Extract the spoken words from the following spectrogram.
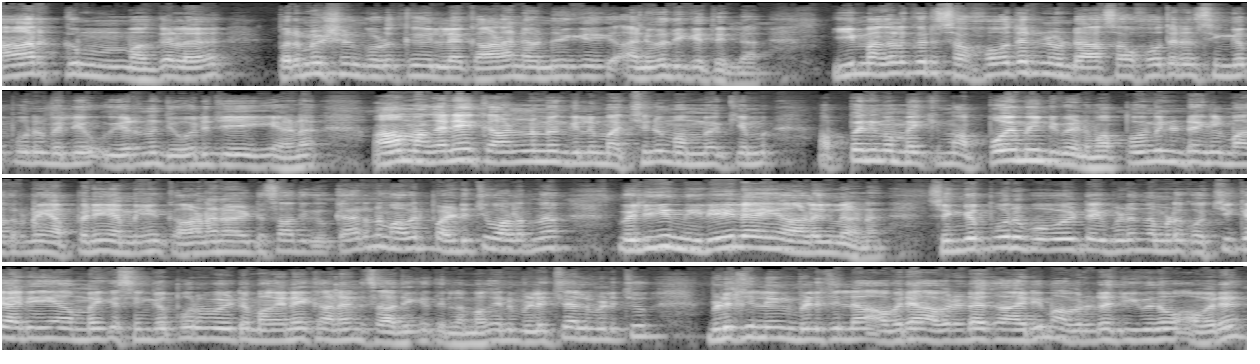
ആർക്കും മകൾ പെർമിഷൻ കൊടുക്കുകയില്ല കാണാൻ അനുവദിക്ക അനുവദിക്കത്തില്ല. ഈ മകൾക്കൊരു സഹോദരനുണ്ട്. ആ സഹോദരൻ സിംഗപ്പൂരിൽ വലിയ ഉയർന്ന ജോലി ചെയ്യുകയാണ്. ആ മകനെ കാണണമെങ്കിലും അച്ഛനും അമ്മയ്ക്കും അപ്പനും അമ്മയ്ക്കും അപ്പോയിൻമെന്റ് വേണം. അപ്പോയിൻമെന്റ് ഉണ്ടെങ്കിൽ മാത്രമേ അപ്പനെയും അമ്മയും കാണാനായിട്ട് സാധിക്കൂ. കാരണം അവർ പഠിച്ച് വളർന്ന വലിയ നിലയിലായ ആളുകളാണ്. സിംഗപ്പൂർ പോയിട്ട് ഇവിടെ നമ്മുടെ കൊച്ചിക്കാരിയെ അമ്മയ്ക്ക് സിംഗപ്പൂർ പോയിട്ട് മകനെ കാണാൻ സാധിക്കത്തില്ല. മകൻ വിളിച്ചാൽ വിളിച്ചു വിളിച്ചില്ലെങ്കിൽ വിളിച്ചില്ല. അവർ അവരുടെ കാര്യം അവരുടെ ജീവിതം അവർ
